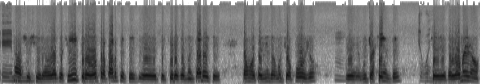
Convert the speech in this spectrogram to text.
Eh, no, sí, sí, la verdad que sí, pero otra parte que, eh, quiero comentar es que estamos teniendo mucho apoyo mm. de mucha gente, que por lo menos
